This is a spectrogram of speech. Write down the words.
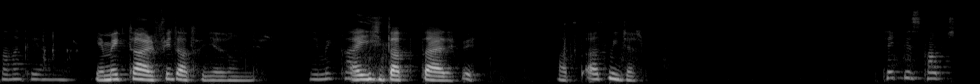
Sana kıyamıyorum. Yemek tarifi de atacağız onun üstüne. Yemek tarifi. Ay tatlı tarifi. At, atmayacağız. Tek biz PUBG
